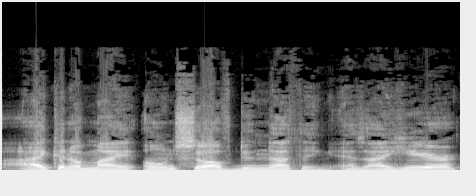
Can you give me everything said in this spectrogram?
I can of my own self do nothing. As I hear,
